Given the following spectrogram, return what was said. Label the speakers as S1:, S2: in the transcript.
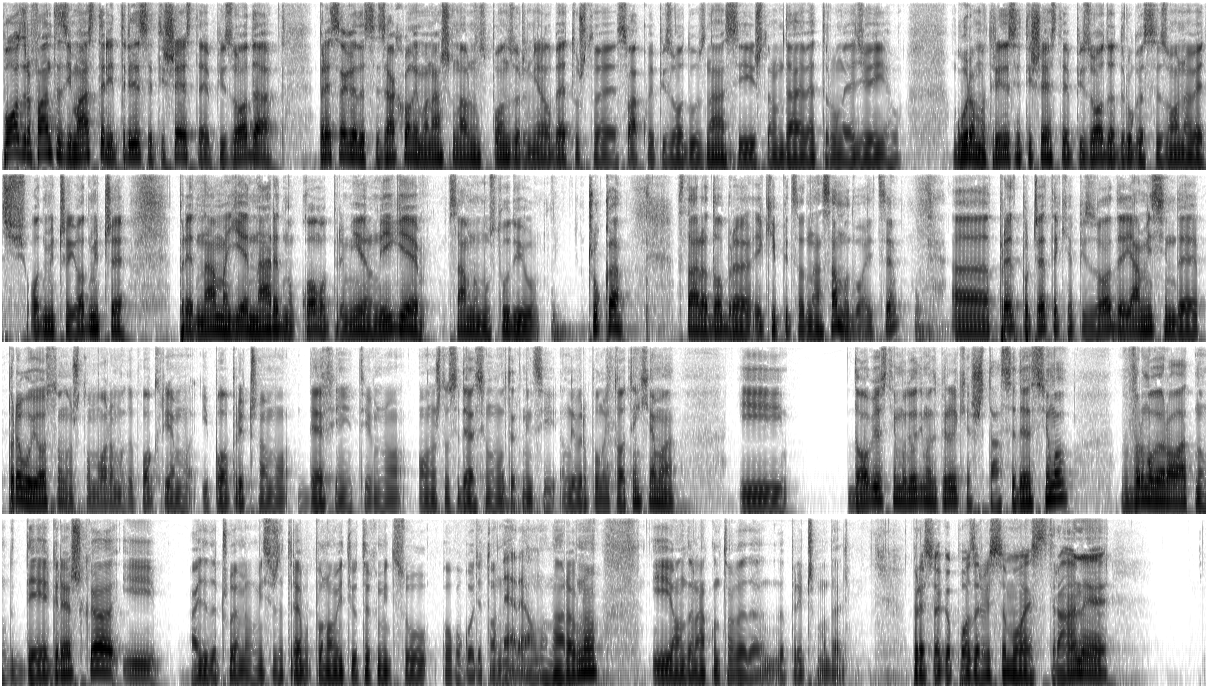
S1: Pozdrav Fantasy Masteri, 36. epizoda. Pre svega da se zahvalimo našem glavnom sponzoru Admiral Betu što je svaku epizodu uz nas i što nam daje vetar u leđe i evo. Guramo 36. epizoda, druga sezona već odmiče i odmiče. Pred nama je naredno kolo premijer lige, sa mnom u studiju Čuka, stara dobra ekipica od nas, samo dvojice. Uh, pred početak epizode, ja mislim da je prvo i osnovno što moramo da pokrijemo i popričamo definitivno ono što se desilo na utakmici Liverpoola i Tottenhama i da objasnimo ljudima od prilike šta se desilo, vrlo verovatno gde je greška i ajde da čujem, jel misliš da treba ponoviti utakmicu, koliko god je to nerealno naravno, i onda nakon toga da, da pričamo dalje.
S2: Pre svega pozdravi sa moje strane,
